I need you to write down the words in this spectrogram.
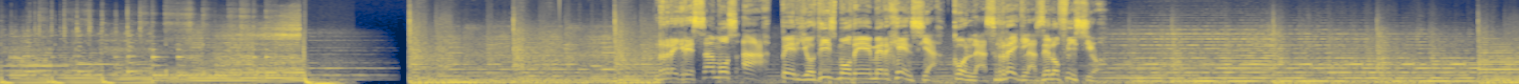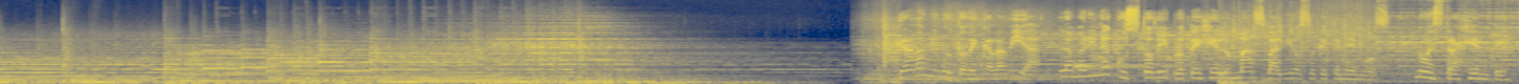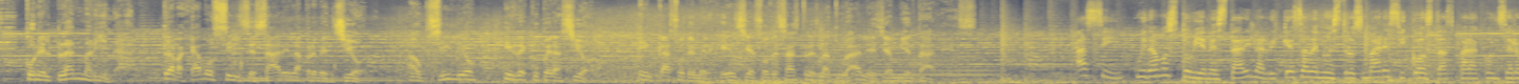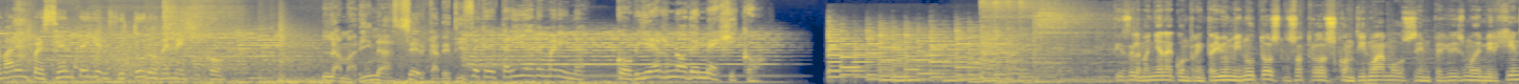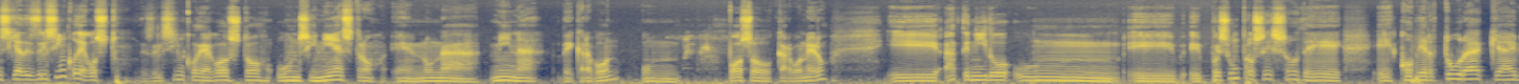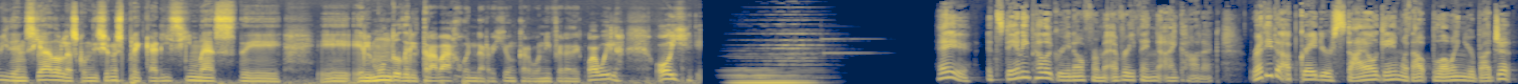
Regresamos a Periodismo de Emergencia con las reglas del oficio. Cada minuto de cada día, la Marina custodia y protege lo más valioso que tenemos, nuestra gente. Con el Plan Marina, trabajamos sin cesar en la prevención auxilio y recuperación en caso de emergencias o desastres naturales y ambientales. Así, cuidamos tu bienestar y la riqueza de nuestros mares y costas para conservar el presente y el futuro de México. La Marina cerca de ti. Secretaría de Marina. Gobierno de México. 10 de la mañana con 31 minutos. Nosotros continuamos en periodismo de emergencia desde el 5 de agosto. Desde el 5 de agosto, un siniestro en una mina de carbón, un pozo carbonero, y ha tenido un eh, eh, pues un proceso de eh, cobertura que ha evidenciado las condiciones precarísimas de el mundo del trabajo en la región carbonífera de Coahuila. Hoy Hey, it's Danny Pellegrino from Everything Iconic. Ready to upgrade your style game without blowing your budget?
